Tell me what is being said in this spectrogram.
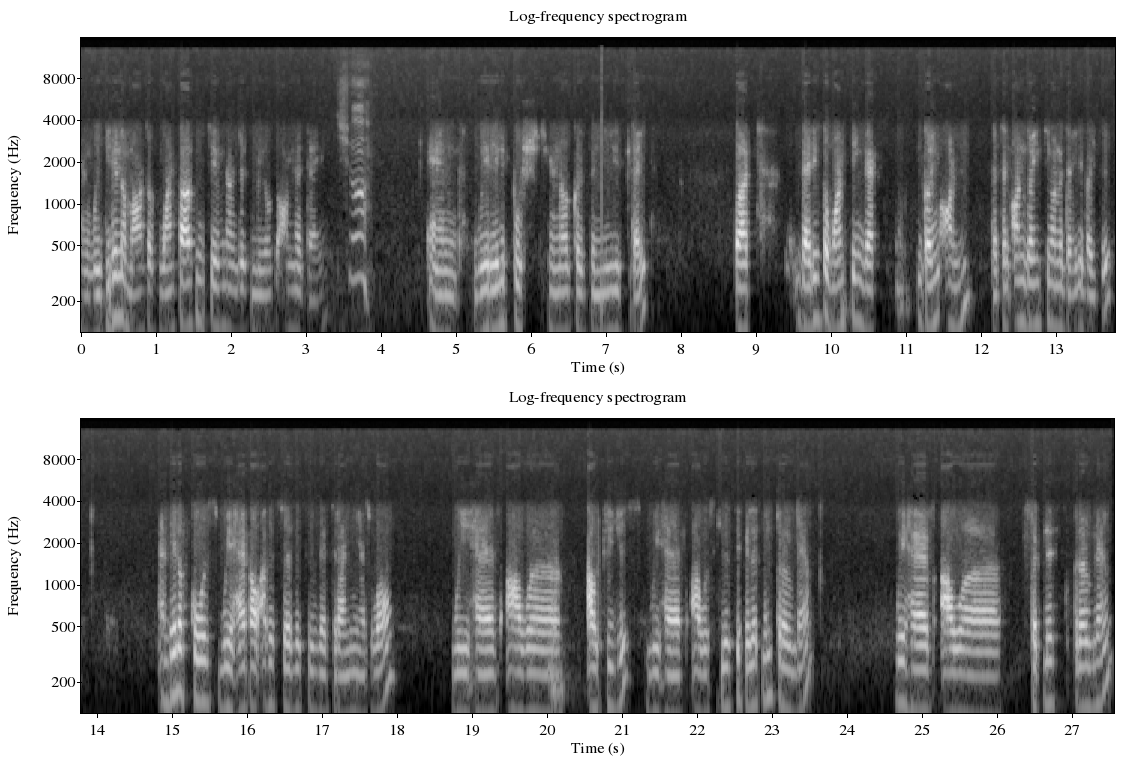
and we did an amount of 1,700 meals on the day, Sure. and we really pushed, you know, because the need is great. But that is the one thing that's going on. That's an ongoing thing on a daily basis. And then, of course, we have our other services that's running as well. We have our outreaches. We have our skills development program. We have our fitness program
